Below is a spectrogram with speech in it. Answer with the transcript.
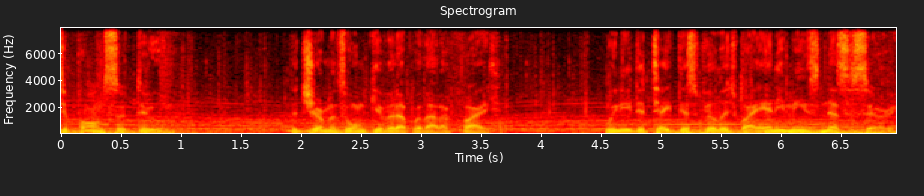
Dupont Due. The Germans won't give it up without a fight. We need to take this village by any means necessary.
